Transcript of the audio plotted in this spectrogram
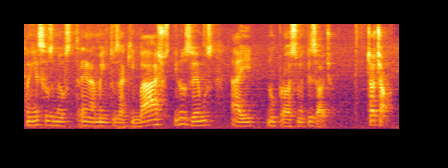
conheça os meus treinamentos aqui embaixo e nos vemos aí no próximo episódio. Tchau, tchau!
